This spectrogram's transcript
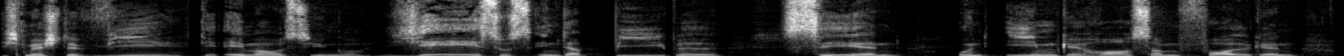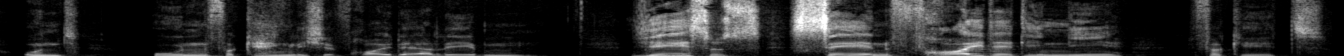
Ich möchte wie die Emmaus-Jünger Jesus in der Bibel sehen und ihm gehorsam folgen und unvergängliche Freude erleben. Jesus sehen, Freude, die nie vergeht.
